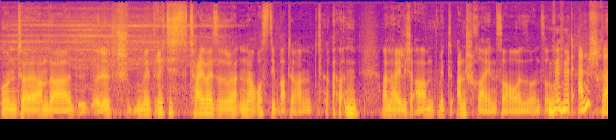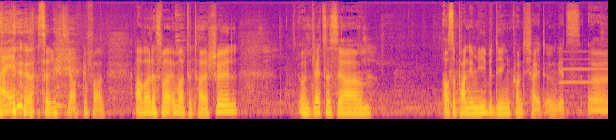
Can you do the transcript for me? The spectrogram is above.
und äh, haben da äh, mit richtig teilweise so hatten eine Ostdebatte an, an, an Heiligabend mit Anschreien zu Hause und so. mit Anschreien? das ist ja richtig abgefahren. Aber das war immer total schön. Und letztes Jahr, auch so pandemiebedingt, konnte ich halt irgendwie jetzt äh,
